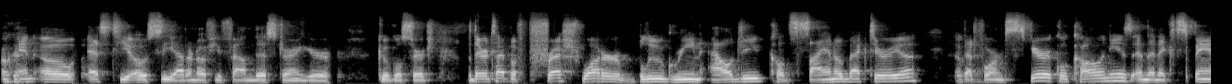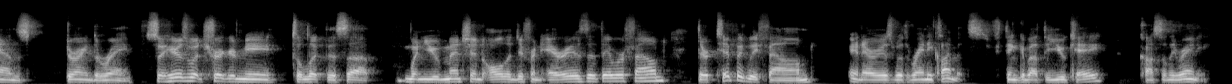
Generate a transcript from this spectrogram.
Okay. N O S T O C. I don't know if you found this during your Google search, but they're a type of freshwater blue green algae called cyanobacteria Okay. that forms spherical colonies and then expands during the rain. So here's what triggered me to look this up. When you mentioned all the different areas that they were found, they're typically found in areas with rainy climates. If you think about the UK, constantly rainy.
